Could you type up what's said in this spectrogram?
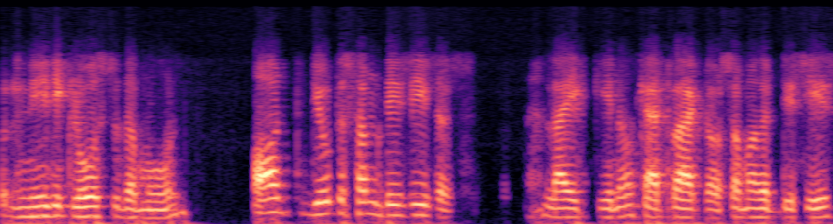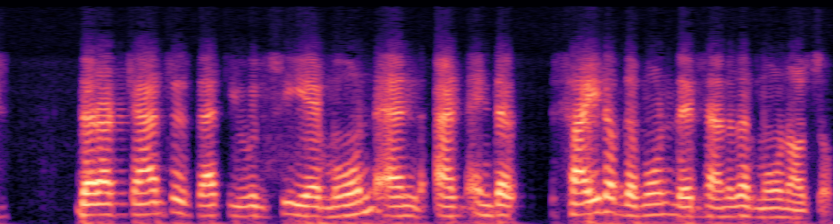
nearly close to the moon, or due to some diseases like you know cataract or some other disease, there are chances that you will see a moon and and in the side of the moon there is another moon also.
